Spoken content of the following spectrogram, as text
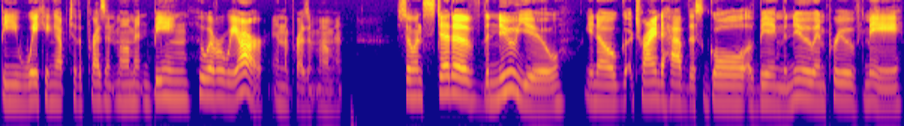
be waking up to the present moment and being whoever we are in the present moment. So instead of the new you, you know, trying to have this goal of being the new, improved me,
